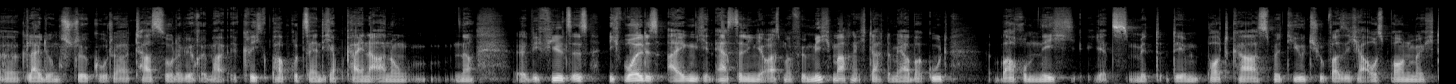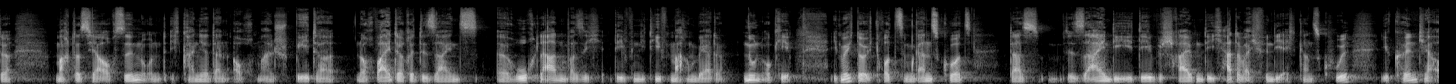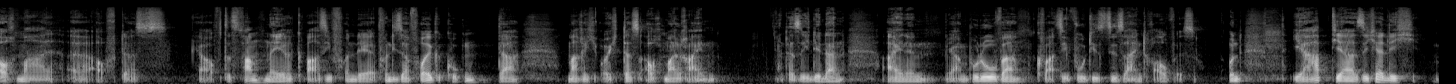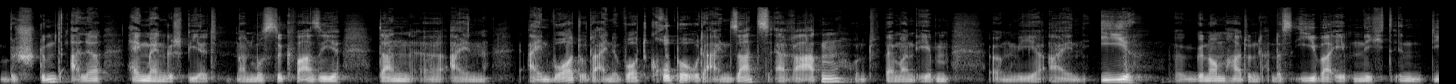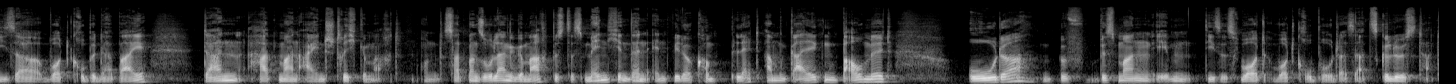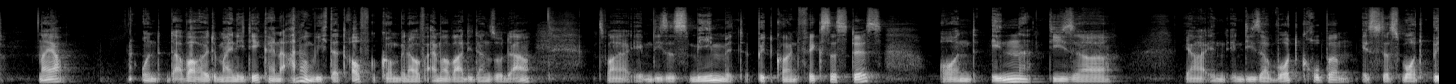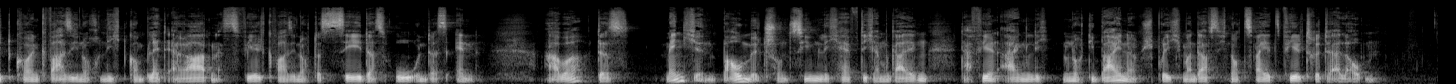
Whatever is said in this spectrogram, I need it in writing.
äh, Kleidungsstück oder Tasse oder wie auch immer, kriege ein paar Prozent. Ich habe keine Ahnung, ne, äh, wie viel es ist. Ich wollte es eigentlich in erster Linie auch erstmal für mich machen. Ich dachte mir aber gut, warum nicht jetzt mit dem Podcast, mit YouTube, was ich ja ausbauen möchte, macht das ja auch Sinn und ich kann ja dann auch mal später noch weitere Designs äh, hochladen, was ich definitiv machen werde. Nun, okay, ich möchte euch trotzdem ganz kurz das Design, die Idee beschreiben, die ich hatte, weil ich finde die echt ganz cool. Ihr könnt ja auch mal äh, auf das ja auf das Thumbnail quasi von der von dieser Folge gucken. Da mache ich euch das auch mal rein. Da seht ihr dann einen, ja, einen Pullover quasi, wo dieses Design drauf ist. Und ihr habt ja sicherlich bestimmt alle Hangman gespielt. Man musste quasi dann äh, ein, ein Wort oder eine Wortgruppe oder einen Satz erraten. Und wenn man eben irgendwie ein I äh, genommen hat und das I war eben nicht in dieser Wortgruppe dabei, dann hat man einen Strich gemacht. Und das hat man so lange gemacht, bis das Männchen dann entweder komplett am Galgen baumelt oder bis man eben dieses Wort, Wortgruppe oder Satz gelöst hat. Naja, und da war heute meine Idee, keine Ahnung, wie ich da drauf gekommen bin, aber auf einmal war die dann so da. Und zwar eben dieses Meme mit Bitcoin fixes this. Und in dieser, ja, in, in dieser Wortgruppe ist das Wort Bitcoin quasi noch nicht komplett erraten. Es fehlt quasi noch das C, das O und das N. Aber das Männchen baumelt schon ziemlich heftig am Galgen, da fehlen eigentlich nur noch die Beine, sprich man darf sich noch zwei Fehltritte erlauben.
